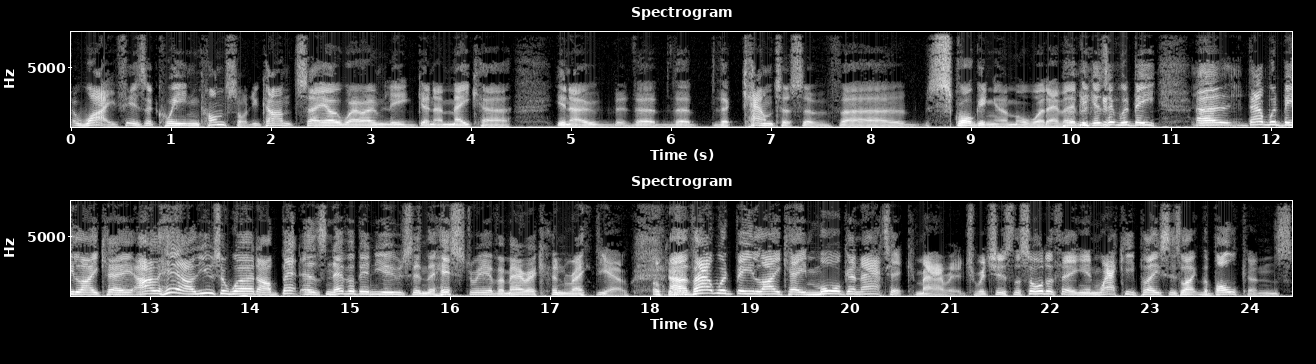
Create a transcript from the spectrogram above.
wife is a queen consort. You can't say, oh, we're only going to make her you know, the the the Countess of uh, Scroggingham or whatever, because it would be uh, that would be like a. I'll here I'll use a word I'll bet has never been used in the history of American radio. Okay. Uh, that would be like a morganatic marriage, which is the sort of thing in wacky places like the Balkans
